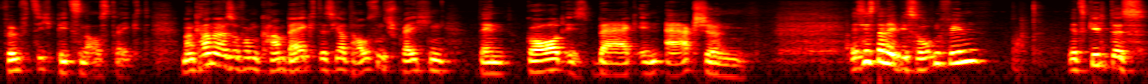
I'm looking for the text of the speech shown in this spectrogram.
50 Pizzen austrägt. Man kann also vom Comeback des Jahrtausends sprechen, denn God is back in action. Es ist ein Episodenfilm. Jetzt gilt es,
